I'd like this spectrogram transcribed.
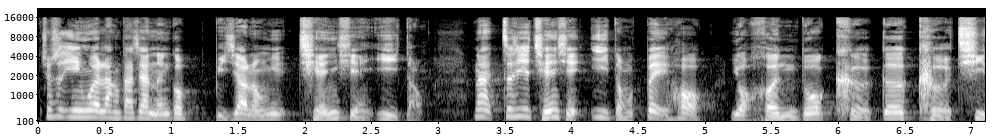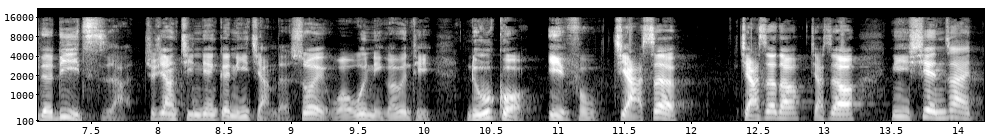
就是因为让大家能够比较容易浅显易懂。那这些浅显易懂背后有很多可歌可泣的例子啊，就像今天跟你讲的。所以我问你一个问题：如果一副假设，假设的哦，假设哦，你现在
